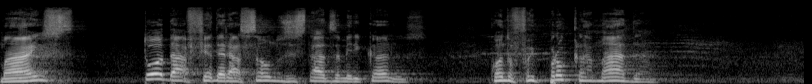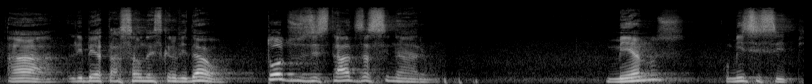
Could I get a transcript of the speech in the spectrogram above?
mas toda a Federação dos Estados Americanos, quando foi proclamada a libertação da escravidão, todos os estados assinaram, menos o Mississippi.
